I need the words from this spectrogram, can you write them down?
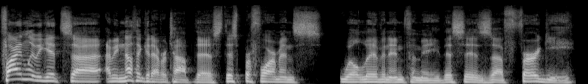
Finally, we get, uh, I mean, nothing could ever top this. This performance will live in infamy. This is uh, Fergie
